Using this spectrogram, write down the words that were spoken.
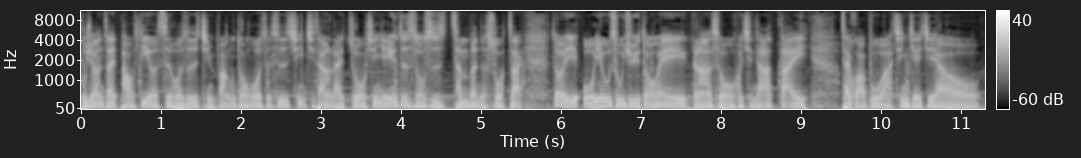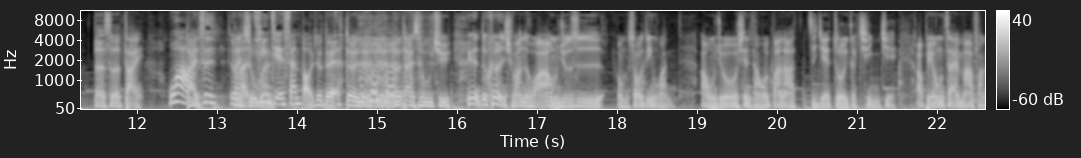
不希望再跑第二次，或者是请房东，或者是请其他人来做清洁，因为这都是成本的所在。所以我业务出去都会跟他说，会请他带菜瓜布啊、清洁剂还有垃圾袋。哇，带是带出门清洁三宝就对了。对对对，要带出去，因为都客人喜欢的话啊，我们就是我们收订完啊，我们就现场会帮他直接做一个清洁啊，不用再麻烦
